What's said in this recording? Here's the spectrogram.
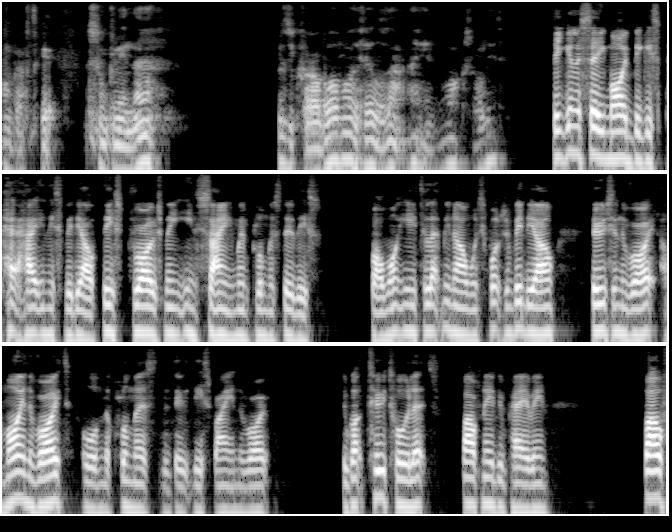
I'm gonna have to get something in there. Bloody what the hell is that? That ain't rock solid. So you're going to see my biggest pet hate in this video. This drives me insane when plumbers do this. But I want you to let me know once you watch the video who's in the right. Am I in the right or am the plumbers that do it this way in the right? We've got two toilets, both need repairing. Both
